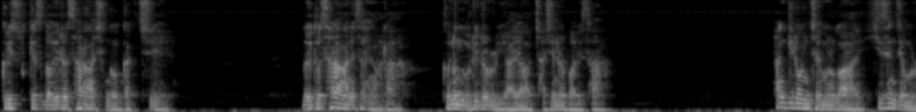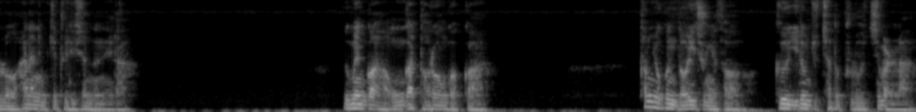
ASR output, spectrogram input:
그리스도께서 너희를 사랑하신 것 같이 너희도 사랑 안에서 행하라. 그는 우리를 위하여 자신을 버리사 향기로운 제물과 희생 제물로 하나님께 드리셨느니라. 음행과 온갖 더러운 것과 탐욕은 너희 중에서 그 이름조차도 부르지 말라.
